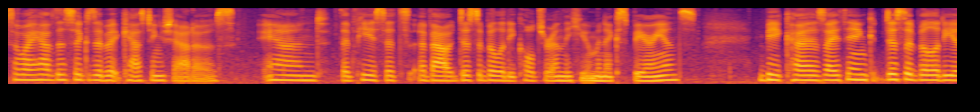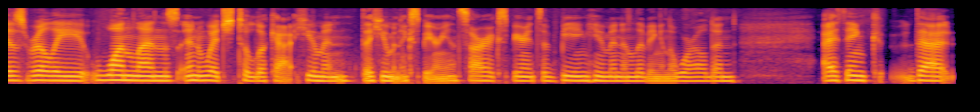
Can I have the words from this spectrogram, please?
So I have this exhibit, Casting Shadows, and the piece it's about disability culture and the human experience because I think disability is really one lens in which to look at human the human experience, our experience of being human and living in the world. And I think that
